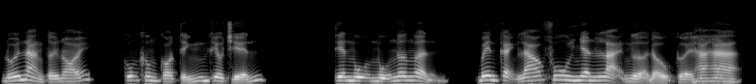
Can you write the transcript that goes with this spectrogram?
đối nàng tới nói, cũng không có tính khiêu chiến. Tiên mụ mụ ngơ ngẩn, bên cạnh lão phu nhân lại ngửa đầu cười ha ha,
